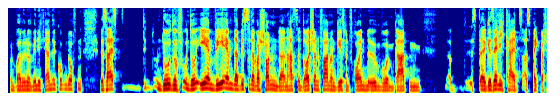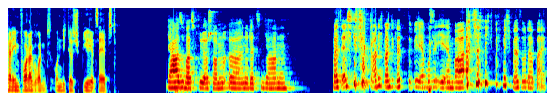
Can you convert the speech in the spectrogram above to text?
und weil wir nur wenig Fernsehen gucken durften. Das heißt, und du so, und so EM, WM, da bist du aber schon, dann hast du in Deutschland fahren und gehst mit Freunden irgendwo im Garten. Ist der Geselligkeitsaspekt wahrscheinlich im Vordergrund und nicht das Spiel jetzt selbst. Ja, so war es früher schon äh, in den letzten Jahren. Ich weiß ehrlich gesagt gar nicht, wann die letzte WM oder EM war. Also ich bin nicht mehr so dabei.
